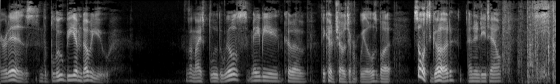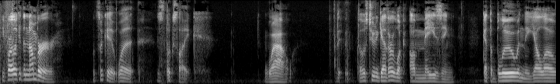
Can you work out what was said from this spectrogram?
Here it is, the blue BMW. It's a nice blue. The wheels maybe could have, they could have chose different wheels, but still looks good. Engine detail. Before I look at the number, let's look at what this looks like. Wow. Th those two together look amazing. Got the blue and the yellow.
